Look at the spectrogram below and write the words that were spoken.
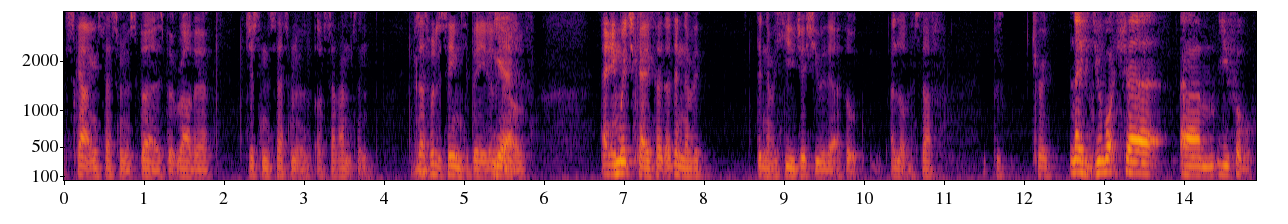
scouting assessment of Spurs, but rather just an assessment of, of Southampton. 'Cause that's what it seemed to be. There was Yeah. a lot of, in which case I, I didn't have a didn't have a huge issue with it. I thought a lot of the stuff true. Nathan, do you watch uh, um, you football?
